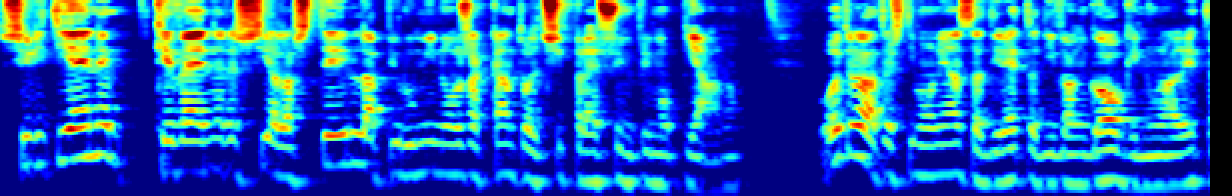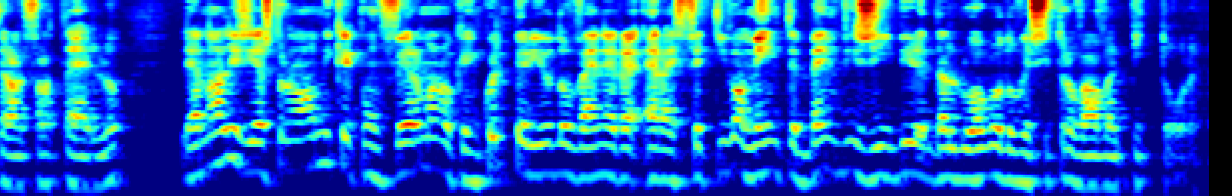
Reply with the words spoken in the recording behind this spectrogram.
Si ritiene che Venere sia la stella più luminosa accanto al cipresso in primo piano. Oltre alla testimonianza diretta di Van Gogh in una lettera al fratello, le analisi astronomiche confermano che in quel periodo Venere era effettivamente ben visibile dal luogo dove si trovava il pittore.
